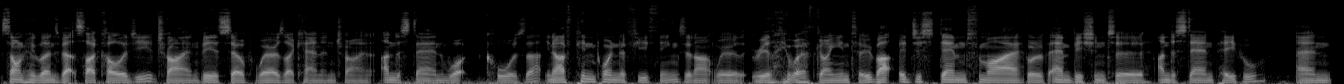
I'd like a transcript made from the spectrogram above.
someone who learns about psychology, try and be as self aware as I can and try and understand what caused that. You know, I've pinpointed a few things that aren't really, really worth going into, but it just stemmed from my sort of ambition to understand people and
